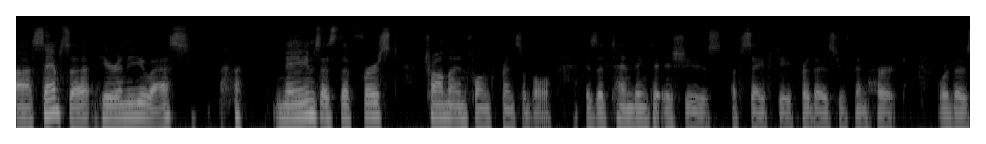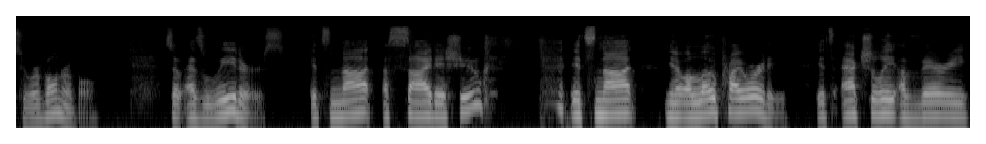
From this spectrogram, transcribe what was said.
uh, SAMHSA here in the US names as the first trauma informed principle is attending to issues of safety for those who've been hurt or those who are vulnerable. So, as leaders, it's not a side issue, it's not you know a low priority. It's actually a very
